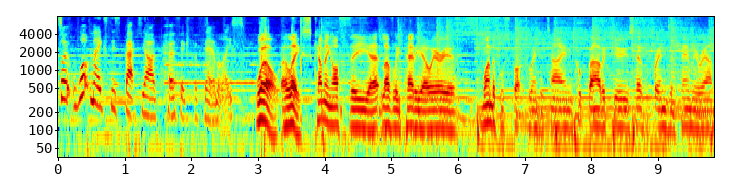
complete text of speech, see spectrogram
So what makes this backyard perfect for families? Well, Elise, coming off the uh, lovely patio area, wonderful spot to entertain, cook barbecues, have friends and family around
